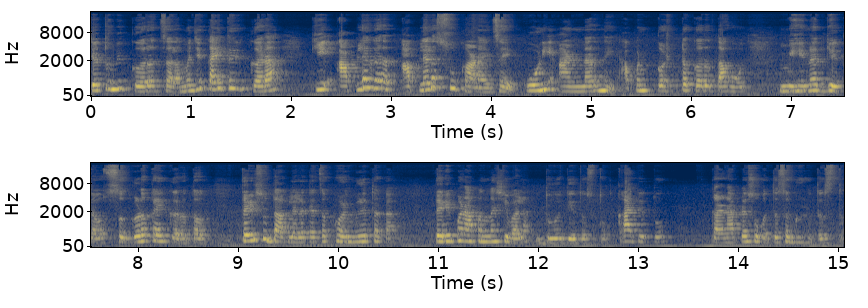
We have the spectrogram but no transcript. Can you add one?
त्या तुम्ही करत चाला. म्हणजे काहीतरी करा की आपल्या घरात आपल्याला सुख आणायचं आहे कोणी आणणार नाही. आपण कष्ट करत आहोत मेहनत घेत आहोत सगळं काही करत आहोत तरीसुद्धा आपल्याला त्याचं फळ मिळतं का? तरी पण आपण नशिबाला दोष देत असतो. का देतो? कारण आपल्यासोबत तसं घडत असतं.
